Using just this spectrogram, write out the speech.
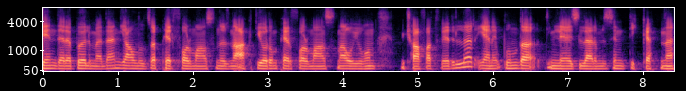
genderə bölmədən yalnızca performansın özünə, aktyorun performansına uyğun mükafat verirlər. Yəni bunu da dinləyicilərimizin diqqətinə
